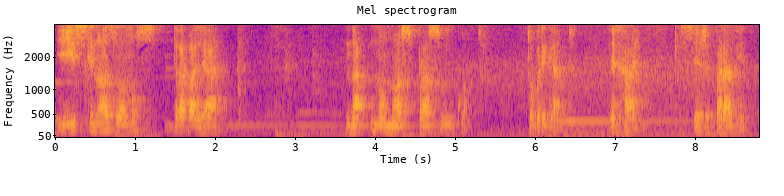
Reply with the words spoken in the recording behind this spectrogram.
E isso que nós vamos trabalhar no nosso próximo encontro. Muito obrigado. Verheim. Que que seja para a vida.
